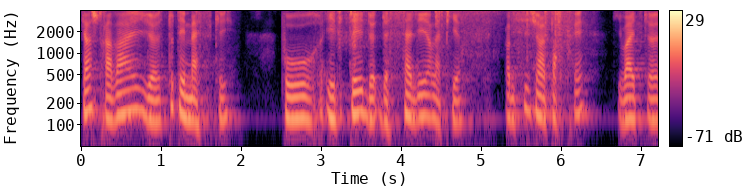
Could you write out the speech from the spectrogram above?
Quand je travaille, euh, tout est masqué pour éviter de, salir la pièce. Comme ici, j'ai un portrait qui va être euh,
